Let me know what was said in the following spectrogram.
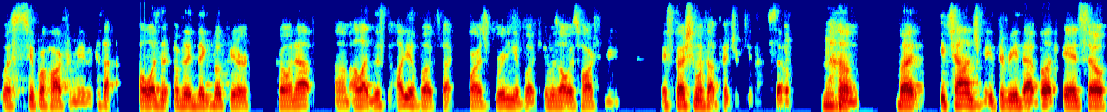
was super hard for me because I, I wasn't a really big book reader growing up. Um, I like listening to audiobooks, but as far as reading a book, it was always hard for me, especially without pictures, you know. So, mm-hmm. um, but he challenged me to read that book. And so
